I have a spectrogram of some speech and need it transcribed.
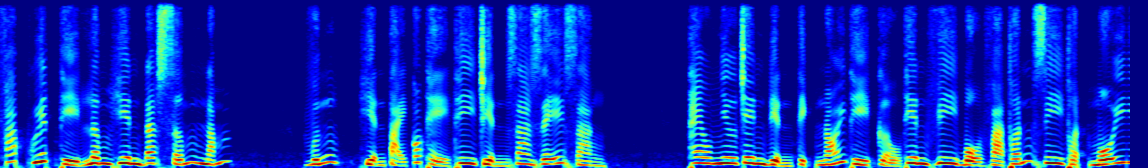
pháp quyết thì Lâm Hiên đã sớm nắm. Vững, hiện tại có thể thi triển ra dễ dàng. Theo như trên điển tịch nói thì cửu thiên vi bộ và thuấn di thuật mỗi.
